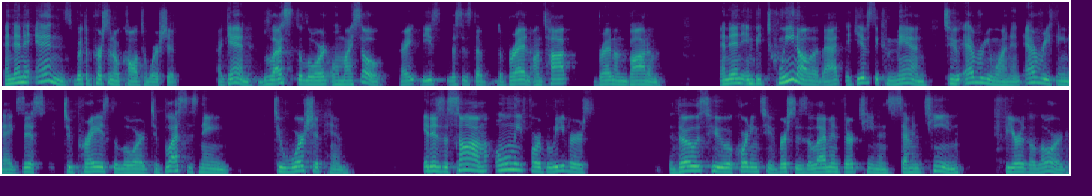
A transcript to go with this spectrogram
And then it ends with a personal call to worship. Again, bless the Lord, O my soul. Right? These this is the, the bread on top, bread on bottom. And then in between all of that, it gives the command to everyone and everything that exists to praise the Lord, to bless his name, to worship him. It is a psalm only for believers those who, according to verses 11, 13, and 17, fear the Lord,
